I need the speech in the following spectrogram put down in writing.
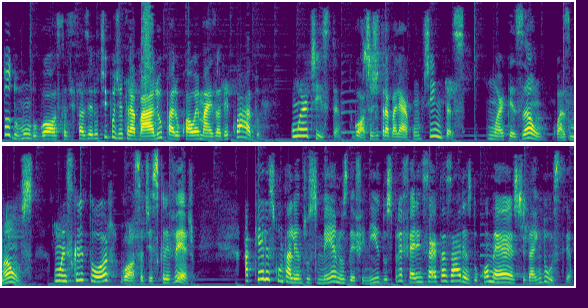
Todo mundo gosta de fazer o tipo de trabalho para o qual é mais adequado. Um artista gosta de trabalhar com tintas, um artesão com as mãos, um escritor gosta de escrever. Aqueles com talentos menos definidos preferem certas áreas do comércio e da indústria.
